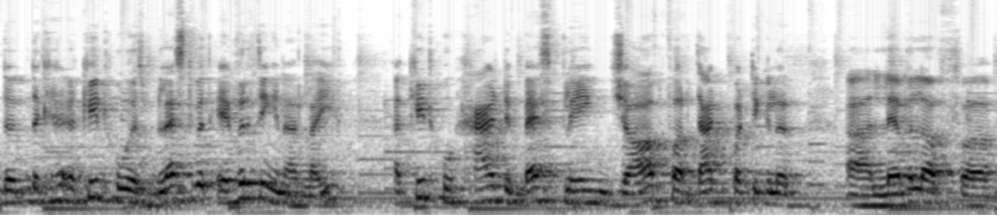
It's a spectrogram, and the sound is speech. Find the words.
the, the kid who is blessed with everything in her life, a kid who had the best playing job for that particular uh, level of uh,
